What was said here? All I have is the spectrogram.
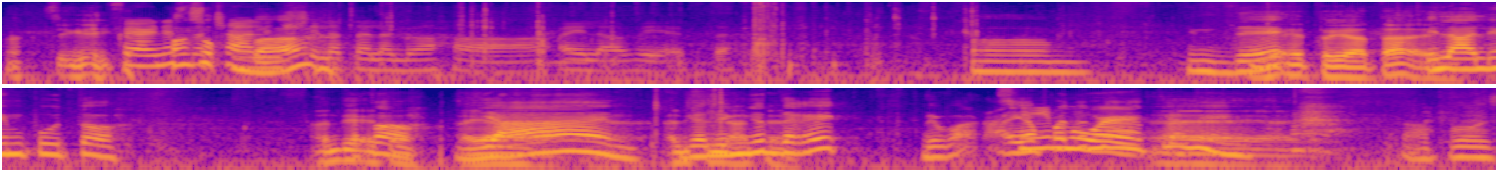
Sige. Fairness Pasok na challenge ba? sila talaga, ha? I love it. Um, Hindi, hindi. ito yata eh. Ilalim po to. Hindi, Ito. ito. Yan. Alisin Galing nyo direct. Di ba? Kaya pala Teamwork. natin Ayan, eh. ayan, ayan. Tapos,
